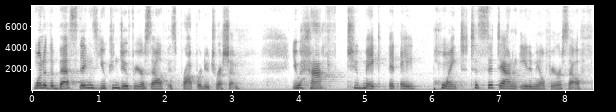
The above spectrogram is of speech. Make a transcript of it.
One of the best things you can do for yourself is proper nutrition. You have to make it a point to sit down and eat a meal for yourself.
